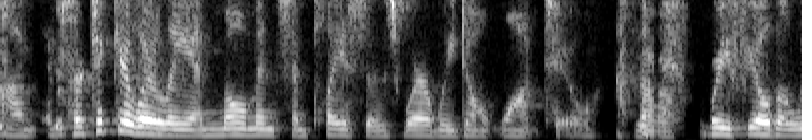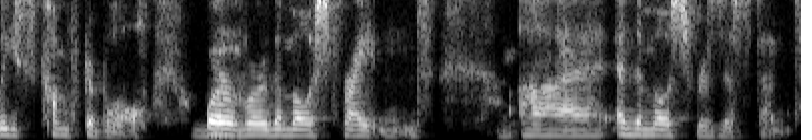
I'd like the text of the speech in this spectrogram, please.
um, and particularly in moments and places where we don't want to, wow, where we feel the least comfortable or wow. we're the most frightened uh, and the most resistant.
